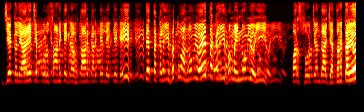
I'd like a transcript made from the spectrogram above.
ਜੇ ਗਲਿਆਰੇ 'ਚ ਪੁਲਿਸ ਆਣ ਕੇ ਗ੍ਰਿਫਤਾਰ ਕਰਕੇ ਲੈ ਕੇ ਗਈ ਤੇ ਤਕਲੀਫ ਤੁਹਾਨੂੰ ਵੀ ਹੋਈ ਤਕਲੀਫ ਮੈਨੂੰ ਵੀ ਹੋਈ। ਪਰ ਸੋਚਣ ਦਾ ਯਤਨ ਕਰਿਓ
